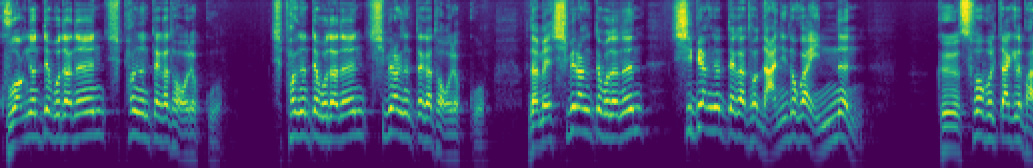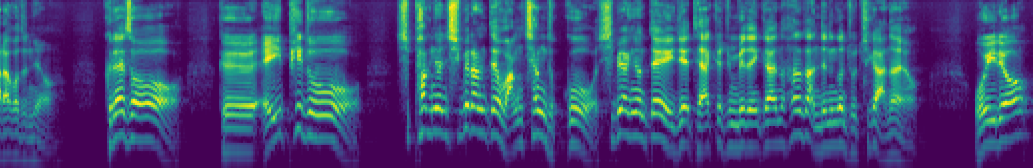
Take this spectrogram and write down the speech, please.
9학년 때보다는 10학년 때가 더 어렵고 10학년 때보다는 11학년 때가 더 어렵고 그 다음에 11학년 때보다는 12학년 때가 더 난이도가 있는 그 수업을 짜길 바라거든요. 그래서 그 AP도 10학년, 11학년 때 왕창 듣고 12학년 때 이제 대학교 준비되니까 하나도 안 되는 건 좋지가 않아요. 오히려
